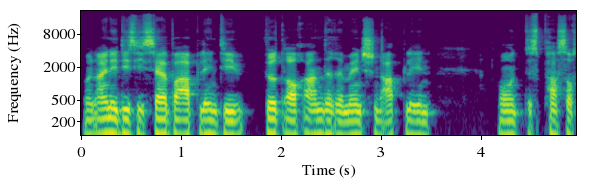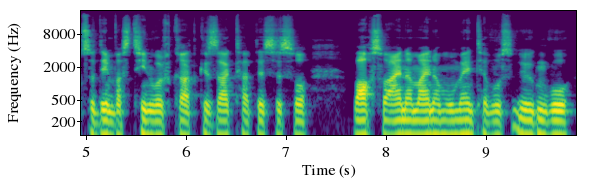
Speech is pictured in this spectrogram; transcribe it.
Und eine, die sich selber ablehnt, die wird auch andere Menschen ablehnen. Und das passt auch zu dem, was Teen Wolf gerade gesagt hat. Das ist so, war auch so einer meiner Momente, wo es irgendwo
